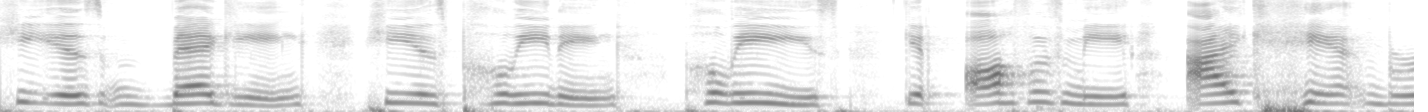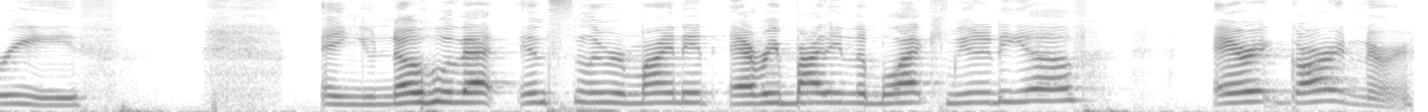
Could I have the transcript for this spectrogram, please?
he is begging, he is pleading, please get off of me. I can't breathe. And you know who that instantly reminded everybody in the black community of? Eric Garner,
